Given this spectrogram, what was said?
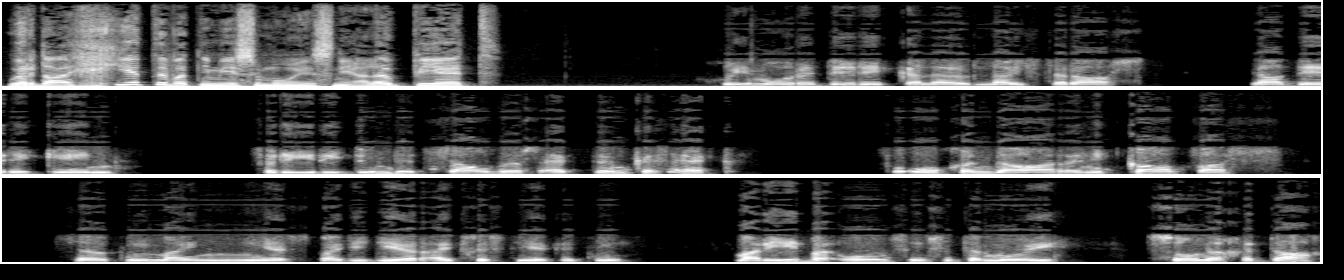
oor daai geete wat nie meer so mooi is nie. Hallo Piet. Goeiemôre Derek, hallo luisteraars. Ja Derek en vir hierdie doen dit selfs ek dink as ek ver oggend daar in die Kaap was sou ek nie my neus by die deur uitgesteek het nie. Maar hier by ons is dit 'n mooi sonnige dag.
